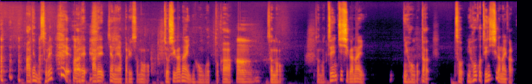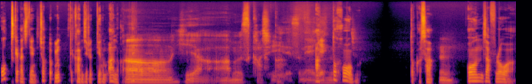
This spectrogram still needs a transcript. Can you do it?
あ、でもそれって、はいあれ、あれじゃない、やっぱりその、助詞がない日本語とか、うんその、その前置詞がない日本語。だから、そう、日本語前置詞がないから、おっつけた時点でちょっと、んって感じるっていうのもあるのかもね。ああ、いやー、難しいですね。アットホームとかさ、うん。on the floor, は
